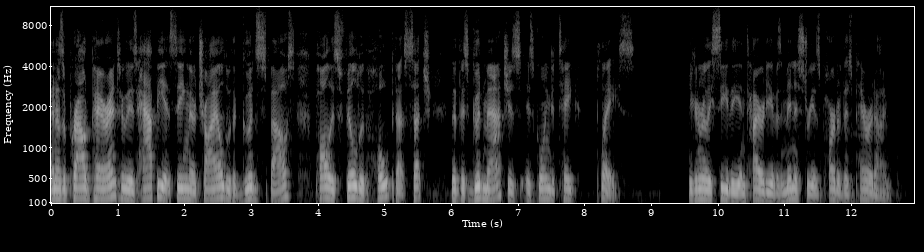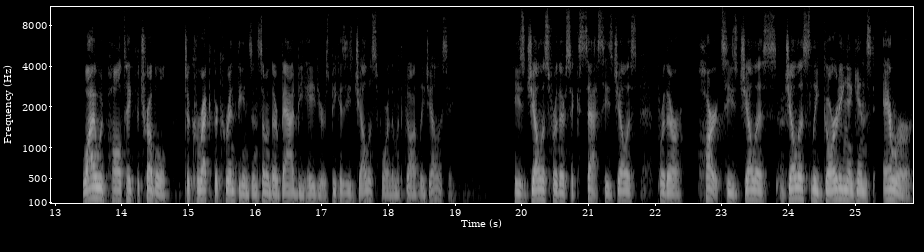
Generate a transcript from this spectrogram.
And as a proud parent who is happy at seeing their child with a good spouse, Paul is filled with hope that such that this good match is, is going to take place. You can really see the entirety of his ministry as part of this paradigm. Why would Paul take the trouble to correct the Corinthians in some of their bad behaviors? Because he's jealous for them with godly jealousy. He's jealous for their success. He's jealous for their hearts. He's jealous, jealously guarding against error.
